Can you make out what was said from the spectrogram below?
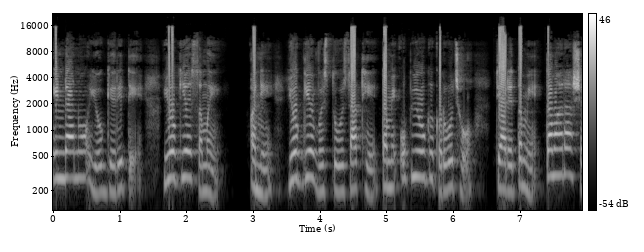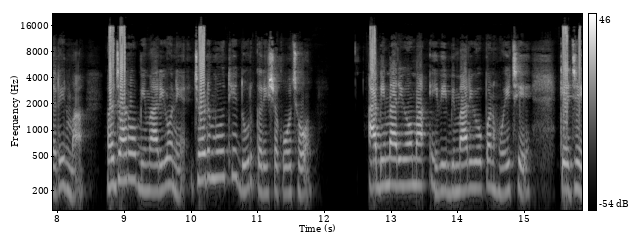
ઈંડાનો યોગ્ય રીતે, યોગ્ય સમય અને યોગ્ય વસ્તુઓ સાથે તમે ઉપયોગ કરો છો, ત્યારે તમે તમારા શરીરમાં હજારો બીમારીઓને જડમૂળથી દૂર કરી શકો છો. આ બીમારીઓમાં એવી બીમારીઓ પણ હોય છે કે જે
